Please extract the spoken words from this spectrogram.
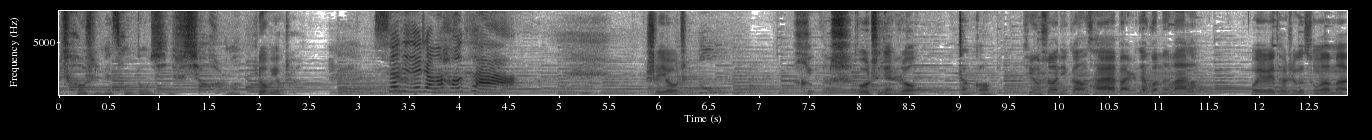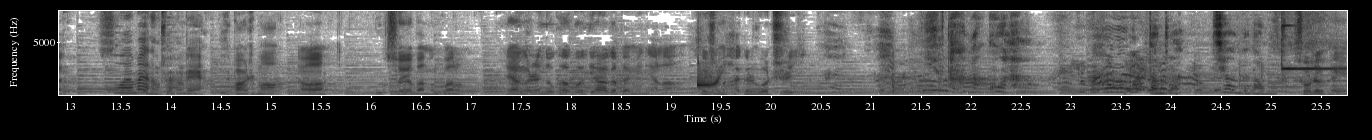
超市里面藏东西，你是小孩吗？幼不幼稚？小姐姐长得好可爱啊！是幼稚，幼稚，多吃点肉，长高。听说你刚才把人家关门外了？我以为他是个送外卖的。送外卖能摔成这样？还抱一只猫？能啊，所以把门关了。两个人都快过第二个本命年了，为什么还跟弱智一样？你他们要过来了，挡住，千万别把路。竖着可以，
